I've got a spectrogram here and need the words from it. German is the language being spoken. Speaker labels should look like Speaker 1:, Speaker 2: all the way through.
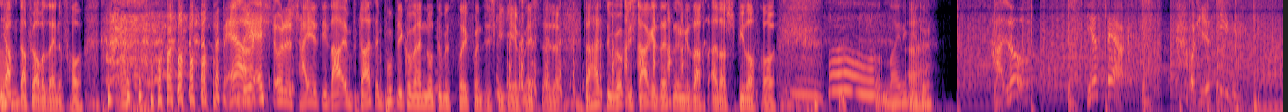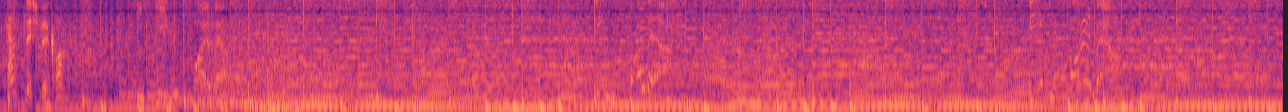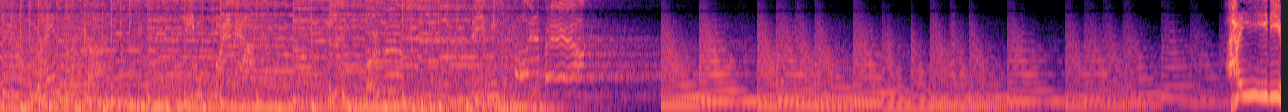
Speaker 1: Ja, dafür aber seine Frau.
Speaker 2: Berg.
Speaker 1: Nee, echt ohne Scheiß. Die sah im, saß im Publikum und hat nur dummes Zeug von sich gegeben. Echt. Also, da hast du wirklich da gesessen und gesagt, alter Spielerfrau.
Speaker 2: Oh, meine Güte.
Speaker 3: Hallo, hier ist Berg. Und hier ist Steven. Herzlich willkommen.
Speaker 2: Zu Steven Spoilberg.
